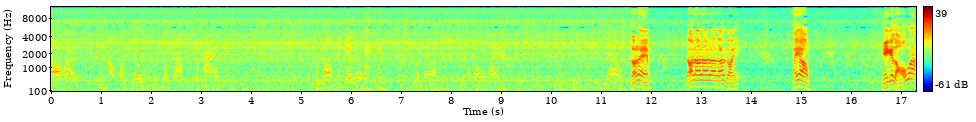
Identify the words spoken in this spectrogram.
đó mà đi học ở trường dỗ làm cấp hai quýnh lộn nó kéo ra bên bên uh, trường học đâu không bạn chứ giờ đó đó em. Đó đó đó đó đó rồi. Thấy không? Ngay cái lỗ á.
